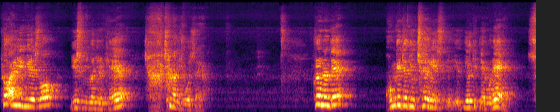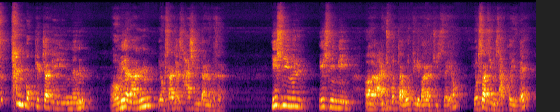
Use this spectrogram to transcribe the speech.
더 알리기 위해서 예수님은 이렇게 처참하게 죽었어요. 그러는데 공개적인 처형이었기 때문에 숱한 목격자들이 있는 엄연한 역사적 사실이라는 것을 예수님을 예수님이 어, 안 죽었다고 어떻게 말할 수 있어요? 역사적인 사건인데.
